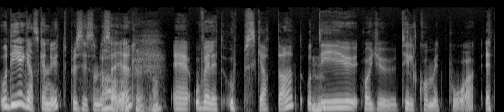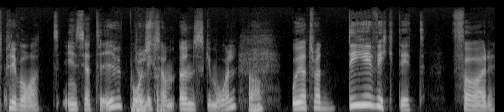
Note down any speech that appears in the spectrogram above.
Och det är ganska nytt, precis som du Ah, säger. okej, ja. Eh, och väldigt uppskattat. Och Mm. det ju, har ju tillkommit på ett privat initiativ, på liksom önskemål. Ja. Och jag tror att det är viktigt för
